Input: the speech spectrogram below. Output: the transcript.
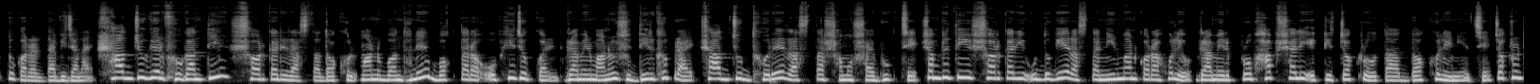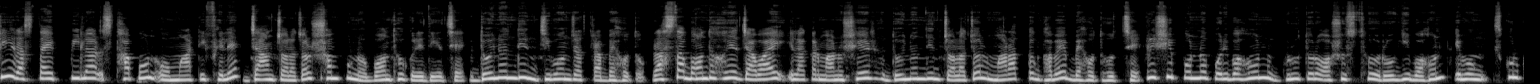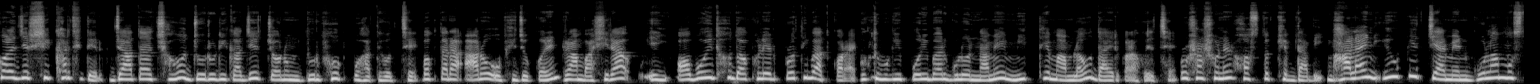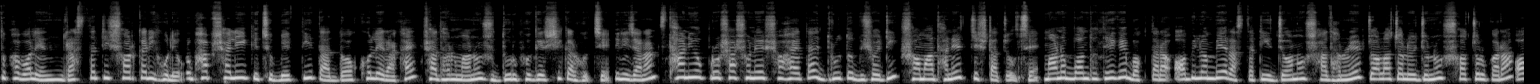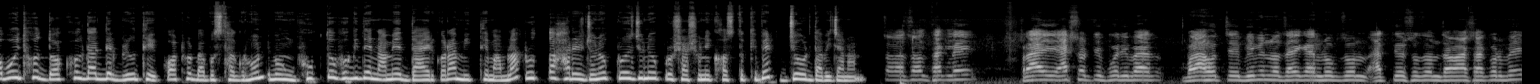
উন্মুক্ত করার দাবি জানায়। সাত যুগের ভোগান্তি, সরকারি রাস্তা দখল। মানববন্ধনে বক্তারা অভিযোগ করেন, গ্রামের মানুষ দীর্ঘ প্রায় সাত যুগ ধরে রাস্তার সমস্যায় ভুগছে। সম্প্রতি সরকারি উদ্যোগে রাস্তা নির্মাণ করা হলেও গ্রামের প্রভাবশালী একটি চক্র তা দখলে নিয়েছে। চক্রটি রাস্তায় পিলার স্থাপন ও মাটি ফেলে যান চলাচল সম্পূর্ণ বন্ধ করে দিয়েছে। দৈনন্দিন জীবনযাত্রা ব্যাহত। রাস্তা বন্ধ হয়ে যাওয়ায় এলাকার মানুষের দৈনন্দিন চলাচল মারাত্মকভাবে ব্যাহত হচ্ছে। কৃষি পণ্য পরিবহন, গুরুতর অসুস্থ, রোগী বহন এবং স্কুল কলেজের শিক্ষার্থীদের যাতায়াত সহ জরুরি কাজে চরম দুর্ভোগ পোহাতে হচ্ছে। বক্তারা আরও অভিযোগ করেন, গ্রামবাসীরা এই অবৈধ দখলের প্রতিবাদ করায় ভুক্তভোগী পরিবারগুলোর নামে মিথ্যে মামলাও দায়ের করা হয়েছে। প্রশাসনের হস্তক্ষেপ দাবি। ভালাইন ইউপি চেয়ারম্যান গোলাম মোস্তফা বলেন, রাস্তাটি সরকারি হলেও প্রভাবশালী কিছু ব্যক্তি তা দখলে রাখায় সাধারণ মানুষ দুর্ভোগের শিকার হচ্ছে। তিনি জানান, স্থানীয় প্রশাসনের সহায়তায় দ্রুত বিষয়টি সমাধানের চেষ্টা চলছে। মানববন্ধন থেকে বক্তারা অবিলম্বে রাস্তাটি জনসাধারণের চলাচলের জন্য সচল করা অবৈধ দখলদারদের বিরুদ্ধে কঠোর ব্যবস্থা গ্রহণ এবং ভুক্তভোগীদের নামে দায়ের করা মিথ্যে মামলা প্রত্যাহারের জন্য প্রয়োজনীয় প্রশাসনিক হস্তক্ষেপের জোর দাবি জানান। চলাচল থাকলে প্রায় একষট্টি পরিবার বা হচ্ছে বিভিন্ন জায়গার লোকজন আত্মীয় স্বজন যাওয়া আসা করবে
